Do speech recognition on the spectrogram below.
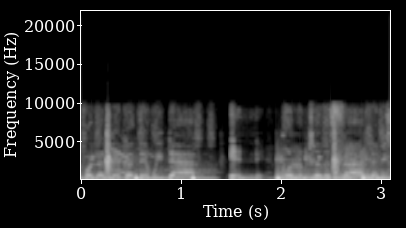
full of liquor, then we die in it. Pull him to the side. let me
